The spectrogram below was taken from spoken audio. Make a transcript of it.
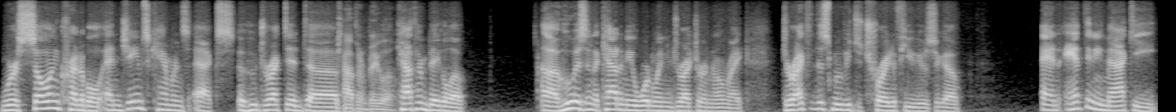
were so incredible. And James Cameron's ex, who directed uh, Kathryn Bigelow. Kathryn Bigelow, uh, who is an Academy Award winning director in her own right, directed this movie Detroit a few years ago. And Anthony Mackie,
